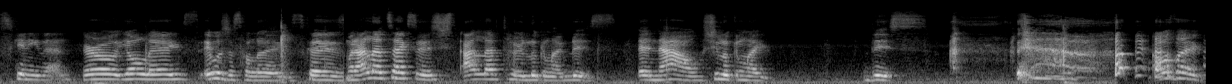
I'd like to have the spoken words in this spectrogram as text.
skinny then. Girl, your legs, it was just her legs. Cause when I left Texas, I left her looking like this. And now she looking like this. I was like,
